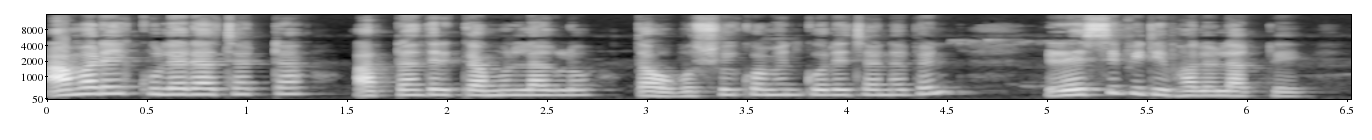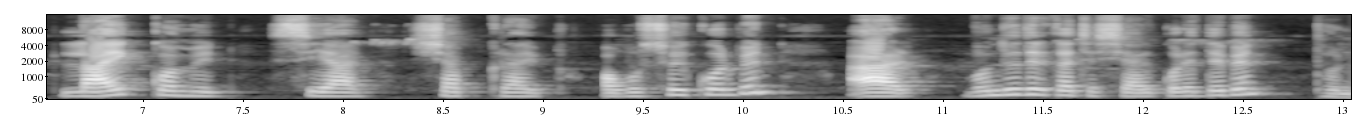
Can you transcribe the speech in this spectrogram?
আমার এই কুলের আচারটা আপনাদের কেমন লাগল তা অবশ্যই কমেন্ট করে জানাবেন। রেসিপিটি ভালো লাগলে লাইক, কমেন্ট, শেয়ার, সাবস্ক্রাইব অবশ্যই করবেন। আর বন্ধুদের কাছে শেয়ার করে দেবেন। ধন্যবাদ।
